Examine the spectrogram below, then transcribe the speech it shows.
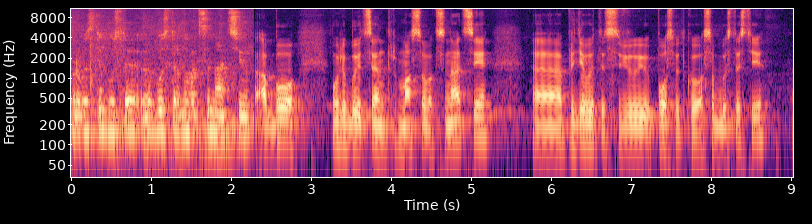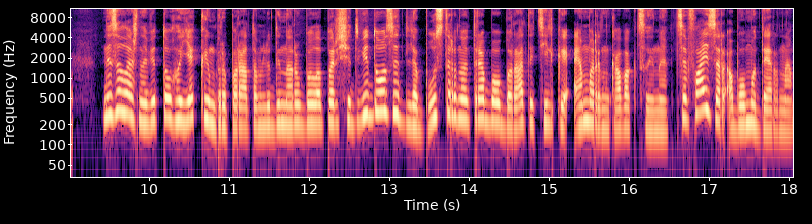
провести бустер- бустерну вакцинацію. або у будь-який центр масової вакцинації, е, пред'явити свою посвідку особистості. Незалежно від того, яким препаратом людина робила перші дві дози, для бустерної треба обирати тільки МРНК вакцини. Це Pfizer або Moderna.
